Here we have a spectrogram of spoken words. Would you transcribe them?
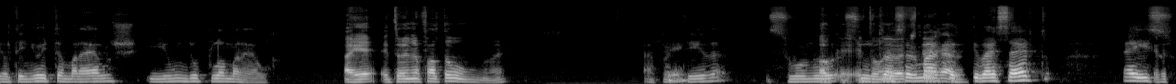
ele tem 8 amarelos e um duplo amarelo. ah, é? Então ainda falta um, não é? À partida, segundo Ok, se então o é Transfer Market estiver certo, é isso.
